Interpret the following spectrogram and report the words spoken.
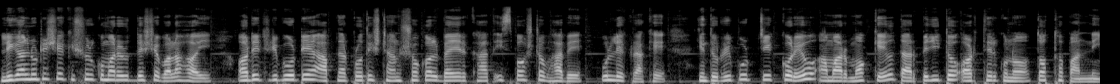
লিগাল নোটিশে কিশোর কুমারের উদ্দেশ্যে বলা হয়, অডিট রিপোর্টে আপনার প্রতিষ্ঠান সকল ব্যয়ের খাত স্পষ্টভাবে উল্লেখ রাখে, কিন্তু রিপোর্ট চেক করেও আমার মক্কেল তার প্রেরিত অর্থের কোনো তথ্য পাননি।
